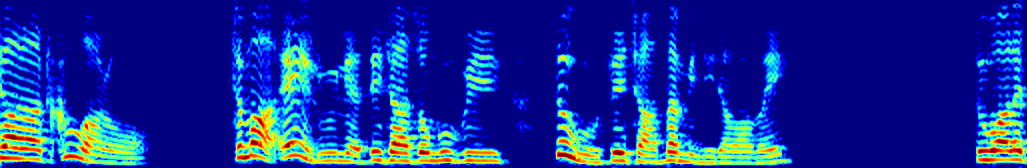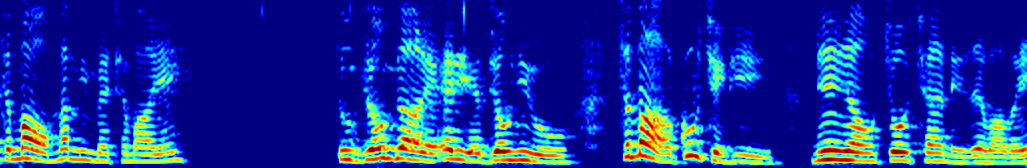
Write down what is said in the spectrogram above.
ချာတာတစ်ခုကတော့ကျမအဲ့ဒီလူကြီးနဲ့တေချာဆုံးမှုပြီးသူ့ကိုတေချာမှတ်မိနေတာပါပဲသူကလည်းကျမကိုမှတ်မိမယ်ထင်ပါရဲ့သူပြုံးပြတဲ့အဲ့ဒီအပြုံးကြီးကိုကျမအခုချိန်ထိမြင်အောင်ကြောချမ်းနေသေးပါပဲ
